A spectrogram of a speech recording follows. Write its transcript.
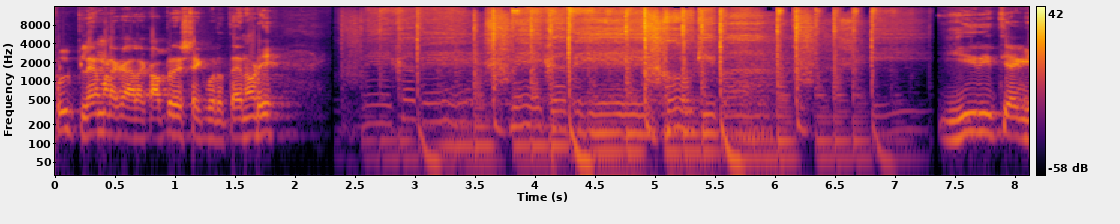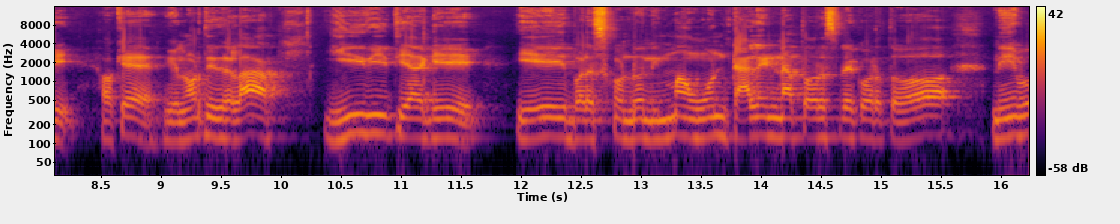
ಫುಲ್ ಪ್ಲೇ ಮಾಡೋಕ್ಕಾಗಲ್ಲ ಕಾಪಿ ಸ್ಟ್ರೈಕ್ ಬರುತ್ತೆ. ನೋಡಿ. ಈ ರೀತಿಯಾಗಿ ಓಕೆ ಇಲ್ಲಿ ನೋಡ್ತಿದ್ರಲ್ಲ ಈ ರೀತಿಯಾಗಿ ಏ ಬಳಸ್ಕೊಂಡು ನಿಮ್ಮ ಓನ್ ಟ್ಯಾಲೆಂಟ್ನ ತೋರಿಸ್ಬೇಕು ಹೊರತು ನೀವು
